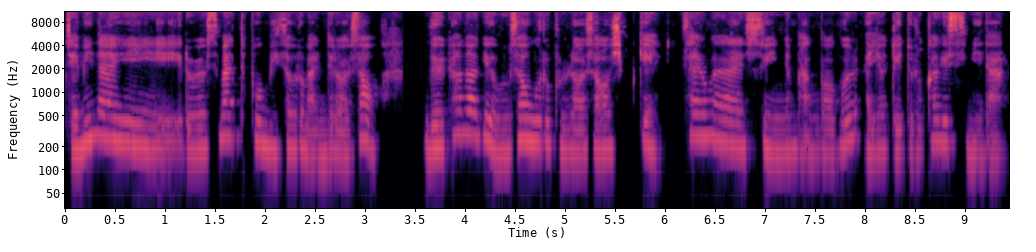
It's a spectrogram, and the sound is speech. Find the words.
제미나이를 스마트폰 비서로 만들어서 늘 편하게 음성으로 불러서 쉽게 사용할 수 있는 방법을 알려드리도록 하겠습니다.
